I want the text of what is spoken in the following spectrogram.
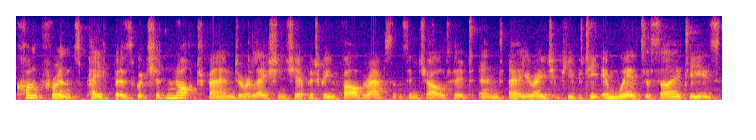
conference papers which had not found a relationship between father absence in childhood and earlier age at puberty in weird societies,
